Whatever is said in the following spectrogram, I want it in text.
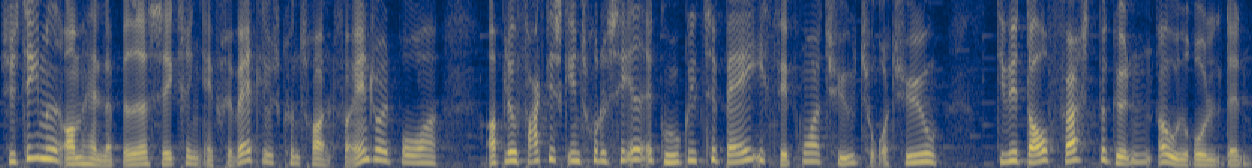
Systemet omhandler bedre sikring af privatlivskontrol for Android-brugere og blev faktisk introduceret af Google tilbage i februar 2022. De vil dog først begynde at udrulle den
